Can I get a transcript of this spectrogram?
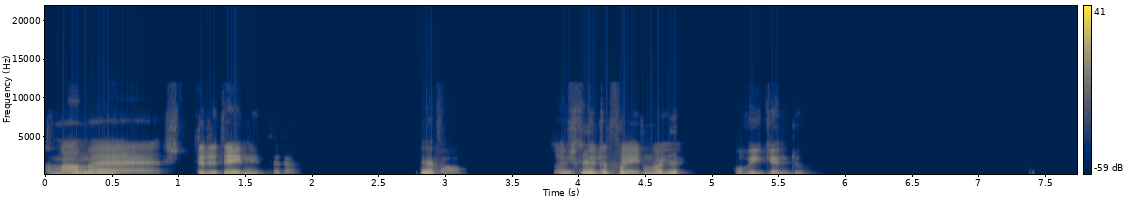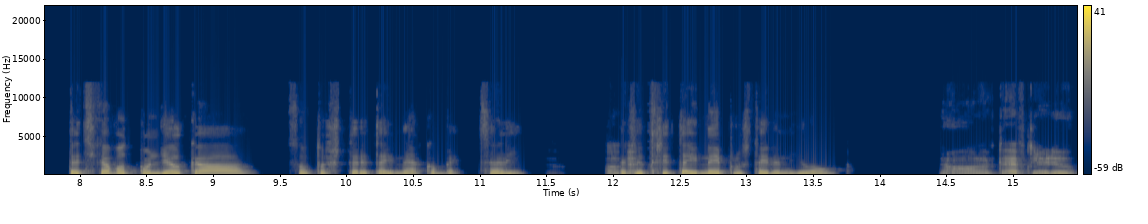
A máme čtyři týdny teda. Jo. No. Takže je to v týdny pohodě. O víkendu. Teďka od pondělka jsou to čtyři týdny jakoby celý. Okay. Takže tři týdny plus týden deload. No, tak to je v klidu.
